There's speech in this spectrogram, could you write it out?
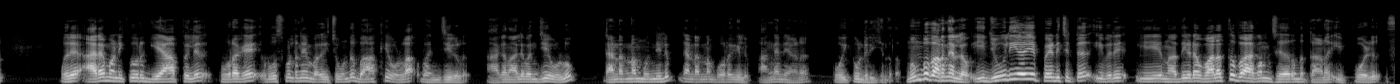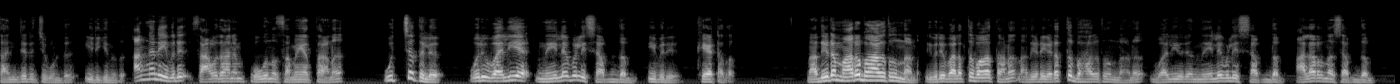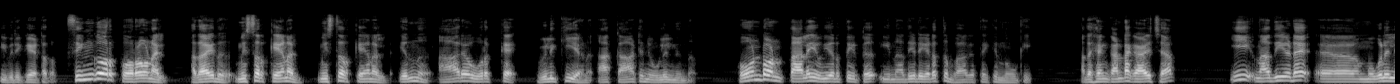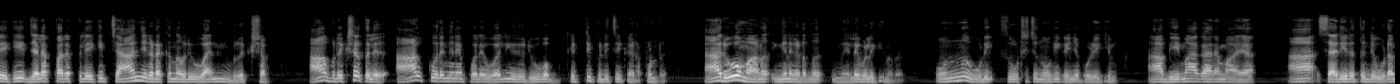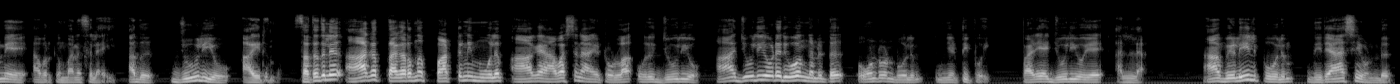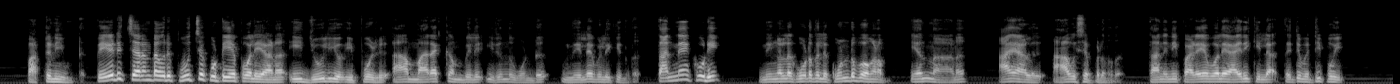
ഒരു അരമണിക്കൂർ ഗ്യാപ്പിൽ പുറകെ റൂസ്വെൽട്ടിനെയും വഹിച്ചുകൊണ്ട് ബാക്കിയുള്ള വഞ്ചികൾ. ആകെ നാല് വഞ്ചിയേ ഉള്ളൂ. രണ്ടെണ്ണം മുന്നിലും രണ്ടെണ്ണം പുറകിലും അങ്ങനെയാണ് പോയിക്കൊണ്ടിരിക്കുന്നത്. മുമ്പ് പറഞ്ഞല്ലോ ഈ ജൂലിയോയെ പേടിച്ചിട്ട് ഇവർ ഈ നദിയുടെ വലത്തു ഭാഗം ചേർന്നിട്ടാണ് ഇപ്പോൾ സഞ്ചരിച്ചുകൊണ്ട് ഇരിക്കുന്നത്. അങ്ങനെ ഇവർ സാവധാനം പോകുന്ന സമയത്താണ് ഉച്ചത്തിൽ ഒരു വലിയ നിലവിളി ശബ്ദം ഇവർ കേട്ടത്. നദിയുടെ മറുഭാഗത്തു നിന്നാണ്. ഇവർ വലത്ത് ഭാഗത്താണ് നദിയുടെ ഇടത്ത് ഭാഗത്തു നിന്നാണ് വലിയൊരു നിലവിളി ശബ്ദം അലർന്ന ശബ്ദം ഇവർ കേട്ടത്. സിംഗോർ കൊറോണൽ അതായത് മിസ്റ്റർ കേണൽ മിസ്റ്റർ കേണൽ എന്ന് ആരോ ഉറക്കെ വിളിക്കുകയാണ് ആ കാട്ടിനുള്ളിൽ നിന്ന്. ഹോണ്ടോൺ തല ഉയർത്തിയിട്ട് ഈ നദിയുടെ ഇടത്ത് ഭാഗത്തേക്ക് നോക്കി. അദ്ദേഹം കണ്ട കാഴ്ച ഈ നദിയുടെ മുകളിലേക്ക് ജലപ്പരപ്പിലേക്ക് ചാഞ്ഞു കിടക്കുന്ന ഒരു വൻ വൃക്ഷം. ആ വൃക്ഷത്തിൽ ആൾക്കുരങ്ങനെ പോലെ വലിയൊരു രൂപം കെട്ടിപ്പിടിച്ച് കിടപ്പുണ്ട്. ആ രൂപമാണ് ഇങ്ങനെ കിടന്ന് നിലവിളിക്കുന്നത്. ഒന്നുകൂടി സൂക്ഷിച്ചു നോക്കിക്കഴിഞ്ഞപ്പോഴേക്കും ആ ഭീമാകാരമായ ആ ശരീരത്തിന്റെ ഉടമയെ അവർക്ക് മനസ്സിലായി. അത് ജൂലിയോ ആയിരുന്നു. സത്യത്തിൽ ആകെ തകർന്ന് പട്ടിണി മൂലം ആകെ അവശനായിട്ടുള്ള ഒരു ജൂലിയോ ആ ജൂലിയോയുടെ രൂപം കണ്ടിട്ട് ഓണ്ടോൺ പോലും ഞെട്ടിപ്പോയി. പഴയ ജൂലിയോയെ അല്ല. ആ വെളിയിൽ പോലും നിരാശയുണ്ട് പട്ടിണിയുണ്ട്. പേടിച്ചരണ്ട ഒരു പൂച്ചക്കുട്ടിയെ പോലെയാണ് ഈ ജൂലിയോ ഇപ്പോഴും ആ മരക്കമ്പിൽ ഇരുന്നു കൊണ്ട് നിലവിളിക്കുന്നത്. തന്നെ കൂടി നിങ്ങളുടെ കൂട്ടത്തിൽ കൊണ്ടുപോകണം എന്നാണ് അയാൾ ആവശ്യപ്പെടുന്നത്. താൻ ഇനി പഴയ പോലെ ആയിരിക്കില്ല തെറ്റുപറ്റിപ്പോയി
